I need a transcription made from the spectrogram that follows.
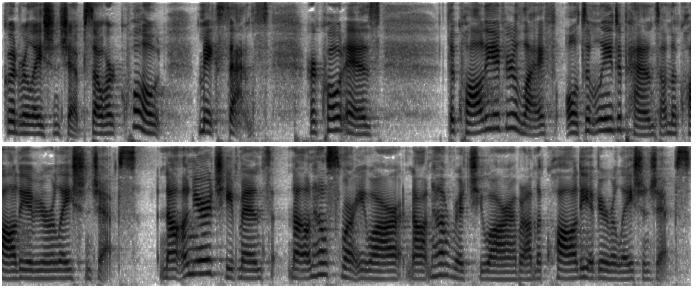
good relationships. So her quote makes sense. Her quote is the quality of your life ultimately depends on the quality of your relationships, not on your achievements, not on how smart you are, not on how rich you are, but on the quality of your relationships,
